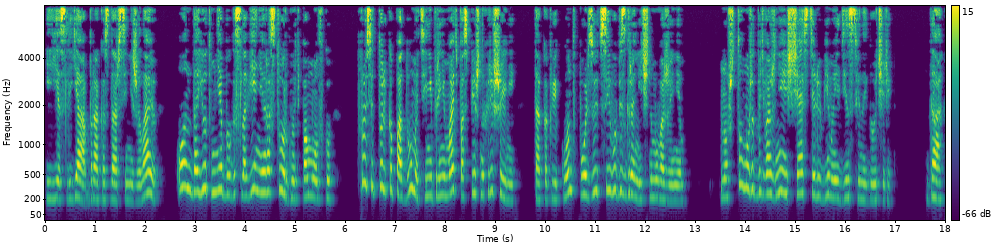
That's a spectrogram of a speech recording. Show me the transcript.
И если я брака с Дарси не желаю, он дает мне благословение расторгнуть помолвку, просит только подумать и не принимать поспешных решений, так как Виконт пользуется его безграничным уважением. Но что может быть важнее счастья любимой единственной дочери? Да,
